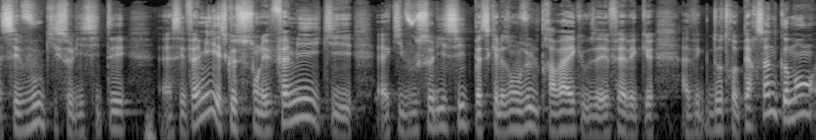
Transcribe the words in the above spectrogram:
c'est vous qui sollicitez ces familles? Est-ce que ce sont les familles qui, qui vous sollicitent parce qu'elles ont vu le travail que vous avez fait avec, avec d'autres personnes? Comment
